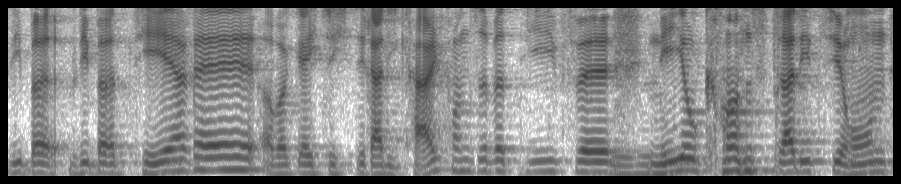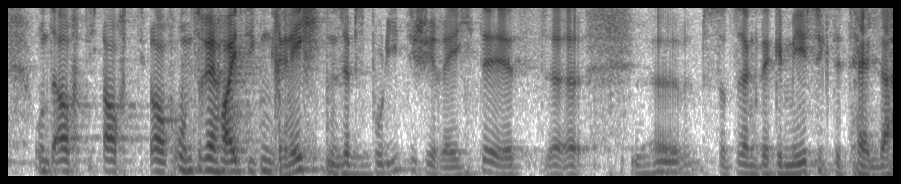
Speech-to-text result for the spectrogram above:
liber, libertäre, aber gleichzeitig radikal-konservative mhm. Neokons-Tradition und auch, die, auch, auch unsere heutigen Rechten, selbst politische Rechte, jetzt äh, mhm. Äh, sozusagen der gemäßigte Teil der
